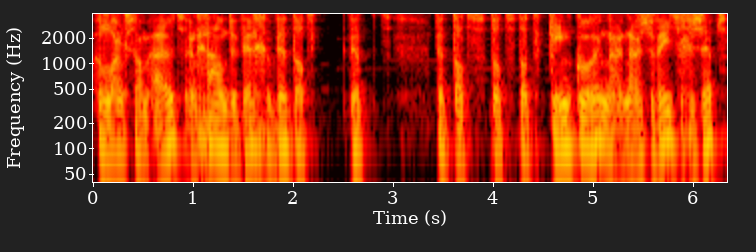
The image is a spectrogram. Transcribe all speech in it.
langzaam uit. En gaandeweg werd dat, werd, werd dat, dat, dat kinkorn naar, naar Zweeds recept.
